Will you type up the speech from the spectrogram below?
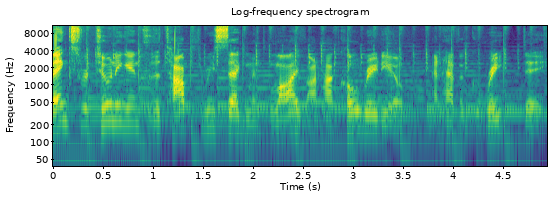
Thanks for tuning in to the Top 3 segment live on Hakol Radio and have a great day.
